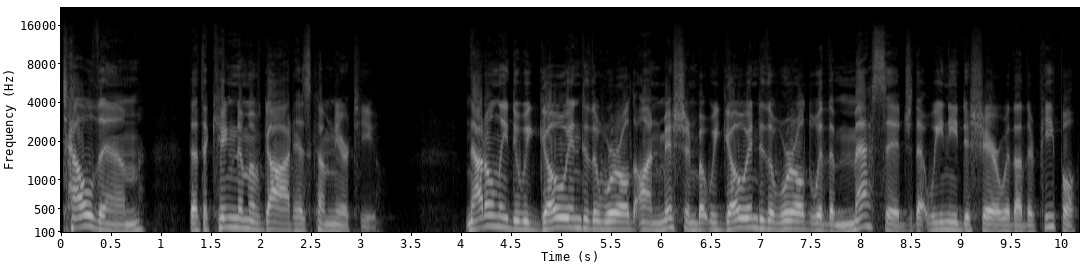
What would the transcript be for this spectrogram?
Tell them that the kingdom of God has come near to you. Not only do we go into the world on mission, but we go into the world with a message that we need to share with other people.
